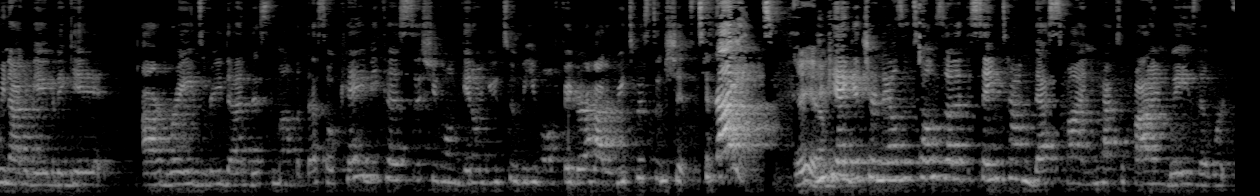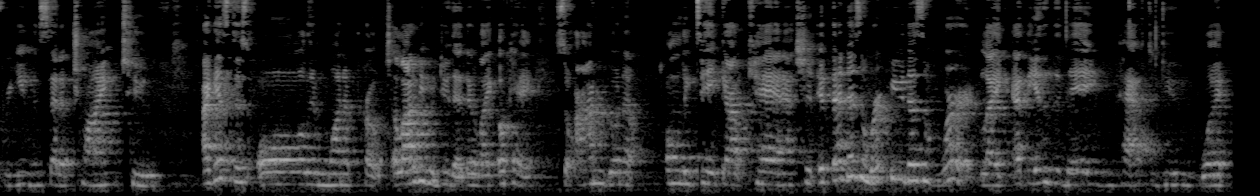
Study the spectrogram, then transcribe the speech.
we're not gonna be able to get our braids redone this month, but that's okay because sis, you're gonna get on YouTube and you're gonna figure out how to retwist them shit tonight. Yeah. You can't get your nails and toes done at the same time. That's fine. You have to find ways that work for you instead of trying to. I guess this all in one approach. A lot of people do that. They're like, okay, so I'm gonna only take out cash. If that doesn't work for you, it doesn't work. Like at the end of the day, you have to do what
